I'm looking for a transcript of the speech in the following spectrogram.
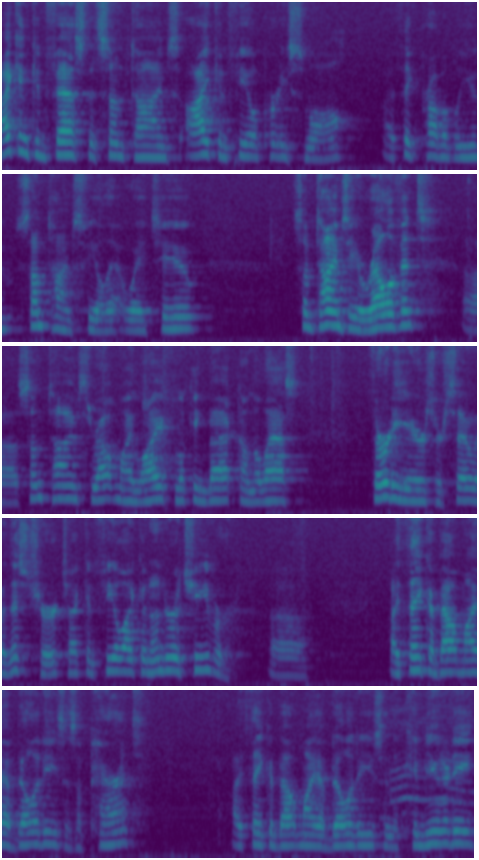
I can confess that sometimes I can feel pretty small. I think probably you sometimes feel that way too. Sometimes irrelevant. Uh, sometimes throughout my life, looking back on the last 30 years or so in this church, I can feel like an underachiever. Uh, I think about my abilities as a parent. I think about my abilities in the community.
